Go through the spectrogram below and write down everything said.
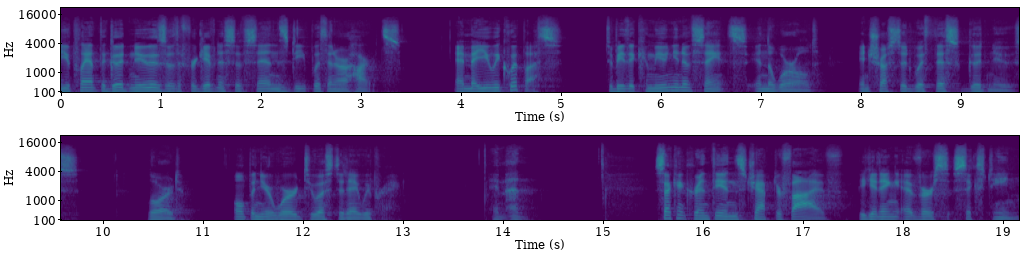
you plant the good news of the forgiveness of sins deep within our hearts. And may you equip us to be the communion of saints in the world, entrusted with this good news. Lord, Open your word to us today, we pray. Amen. 2 Corinthians chapter 5, beginning at verse 16.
